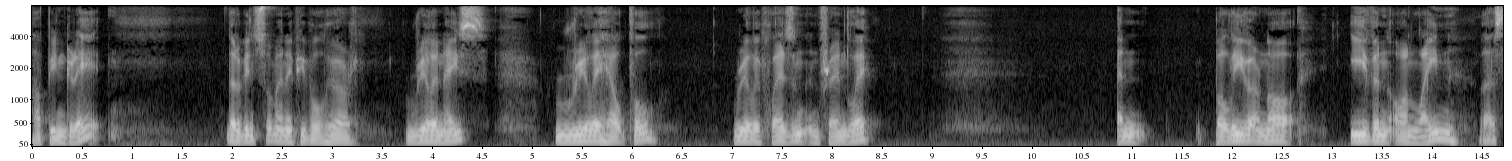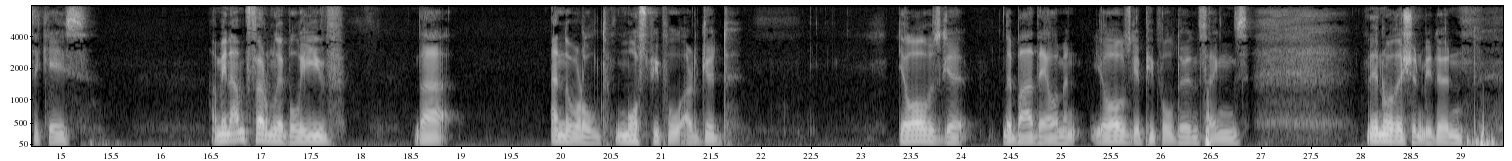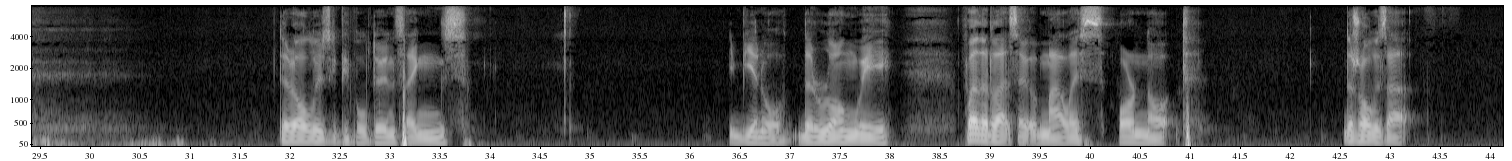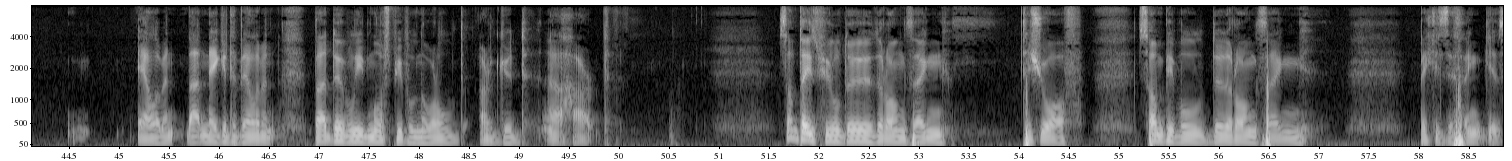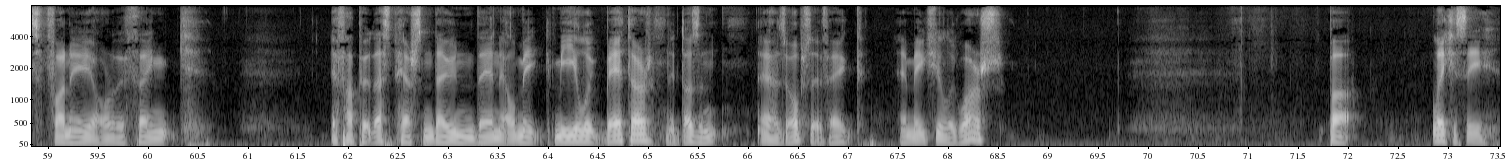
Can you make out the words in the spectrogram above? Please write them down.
have been great. There have been so many people who are really nice, really helpful, really pleasant and friendly. And believe it or not, even online, that's the case. I mean, I firmly believe that in the world, most people are good. You'll always get the bad element. You'll always get people doing things they know they shouldn't be doing. There'll always get people doing things, you know, the wrong way, whether that's out of malice or not. There's always that element, that negative element. But I do believe most people in the world are good at heart. Sometimes people do the wrong thing to show off. Some people do the wrong thing because they think it's funny or they think if I put this person down, then it'll make me look better. It doesn't. It has the opposite effect. It makes you look worse. But, like I say,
